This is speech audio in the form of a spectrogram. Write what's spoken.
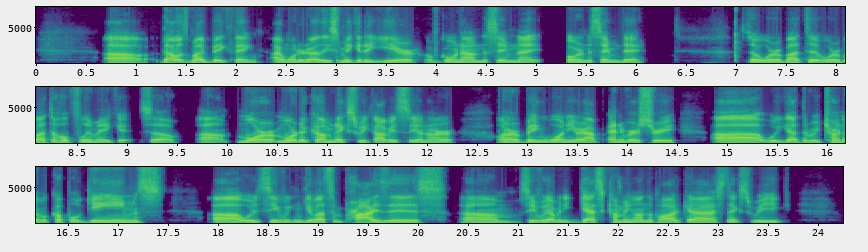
Uh, that was my big thing. I wanted to at least make it a year of going out on the same night or in the same day. So we're about to we're about to hopefully make it. So um, more more to come next week, obviously on our on our big one year anniversary. Uh, we got the return of a couple of games. Uh, we'll see if we can give out some prizes. Um, see if we have any guests coming on the podcast next week.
